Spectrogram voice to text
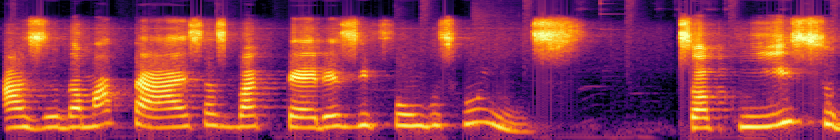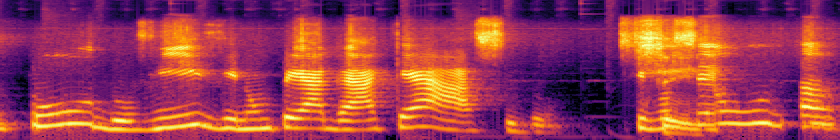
ajuda a matar essas bactérias e fungos ruins. Só que isso tudo vive num pH que é ácido. Se Sim. você usa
